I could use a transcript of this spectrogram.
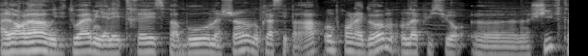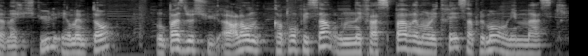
Alors là, vous dites, ouais, mais il y a les traits, c'est pas beau, machin. Donc là, c'est pas grave. On prend la gomme, on appuie sur euh, Shift majuscule, et en même temps, on passe dessus. Alors là, quand on fait ça, on n'efface pas vraiment les traits, simplement on les masque.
